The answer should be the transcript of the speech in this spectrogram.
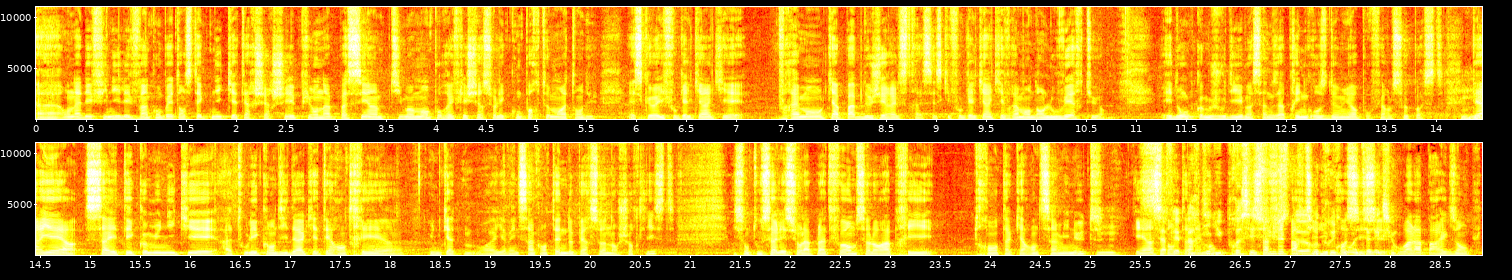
Euh, on a défini les 20 compétences techniques qui étaient recherchées, puis on a passé un petit moment pour réfléchir sur les comportements attendus. Est-ce qu'il faut quelqu'un qui est vraiment capable de gérer le stress Est-ce qu'il faut quelqu'un qui est vraiment dans l'ouverture? Et donc, comme je vous dis, bah, ça nous a pris une grosse demi-heure pour faire ce poste. Mhm. Derrière, ça a été communiqué à tous les candidats qui étaient rentrés. Euh, une il y avait une cinquantaine de personnes en shortlist. Ils sont tous allés sur la plateforme. Ça leur a pris 30 à 45 minutes. Mmh. Et ça fait partie du processus ça fait partie de recrutement du processus. et de sélection. Voilà, par exemple.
